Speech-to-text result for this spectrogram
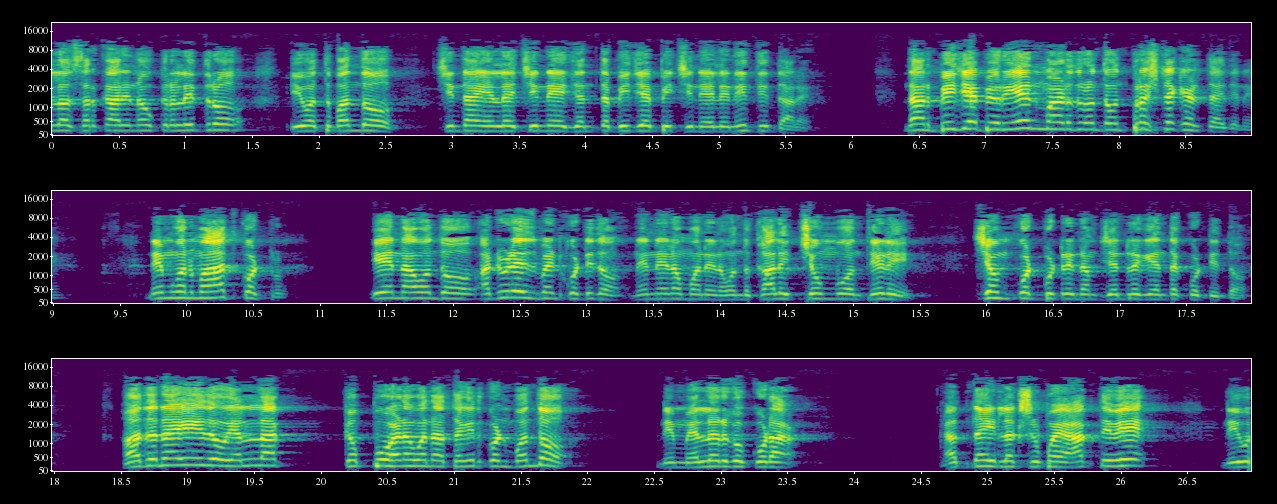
ಎಲ್ಲ ಸರ್ಕಾರಿ ನೌಕರಲ್ಲಿದ್ರು, ಇವತ್ತು ಬಂದು ಚಿನ್ನ ಎಲ್ಲೇ ಚಿಹ್ನೆ ಜನತ ಬಿಜೆಪಿ ಚಿಹ್ನೆಯಲ್ಲಿ ನಿಂತಿದ್ದಾರೆ. ನಾನು ಬಿಜೆಪಿ ಅವರು ಏನ್ ಮಾಡಿದ್ರು ಅಂತ ಒಂದು ಪ್ರಶ್ನೆ ಕೇಳ್ತಾ ಇದ್ದೀನಿ. ನಿಮ್ಗೊಂದು ಮಾತು ಕೊಟ್ರು. ಏನ್ ನಾವೊಂದು ಅಡ್ವರ್ಟೈಸ್ಮೆಂಟ್ ಕೊಟ್ಟಿದ್ದೋ ನಿನ್ನೆನೋ ಮೊನ್ನೆನೋ ಒಂದು ಖಾಲಿ ಚೊಂಬು ಅಂತ ಹೇಳಿ ಚೊಂಬು ಕೊಟ್ಬಿಟ್ರಿ ನಮ್ ಜನರಿಗೆ ಅಂತ ಕೊಟ್ಟಿದ್ದೋ. ಹದಿನೈದು ಎಲ್ಲ ಕಪ್ಪು ಹಣವನ್ನ ತೆಗೆದುಕೊಂಡು ಬಂದು ನಿಮ್ಮೆಲ್ಲರಿಗೂ ಕೂಡ ಹದಿನೈದು ಲಕ್ಷ ರೂಪಾಯಿ ಹಾಕ್ತೀವಿ ನೀವು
